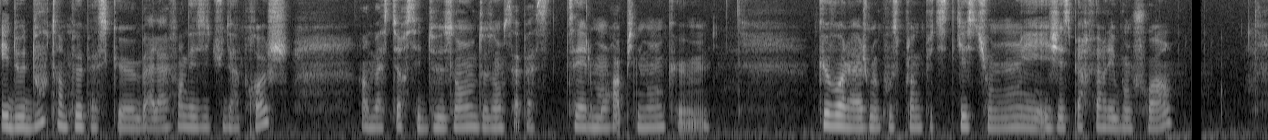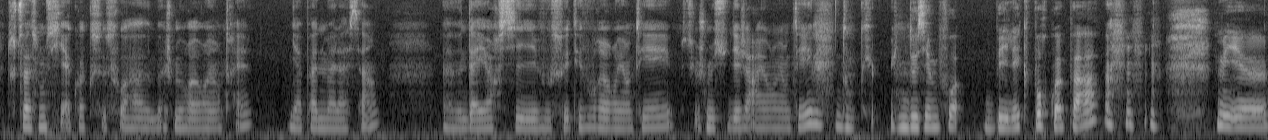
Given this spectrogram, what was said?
et de doute un peu parce que bah, la fin des études approche. Un master c'est deux ans, deux ans ça passe tellement rapidement que, que voilà, je me pose plein de petites questions et, j'espère faire les bons choix. De toute façon, s'il y a quoi que ce soit, bah, je me réorienterai il n'y a pas de mal à ça. Euh, d'ailleurs, si vous souhaitez vous réorienter, parce que je me suis déjà réorientée, donc une deuxième fois, Bélec, pourquoi pas? mais, euh,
